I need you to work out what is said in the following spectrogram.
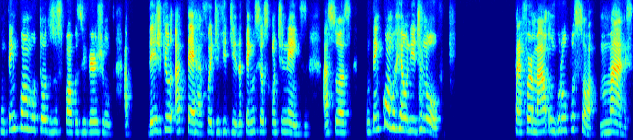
não tem como todos os povos viver juntos. Desde que a Terra foi dividida, tem os seus continentes, as suas. Não tem como reunir de novo para formar um grupo só. Mas,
